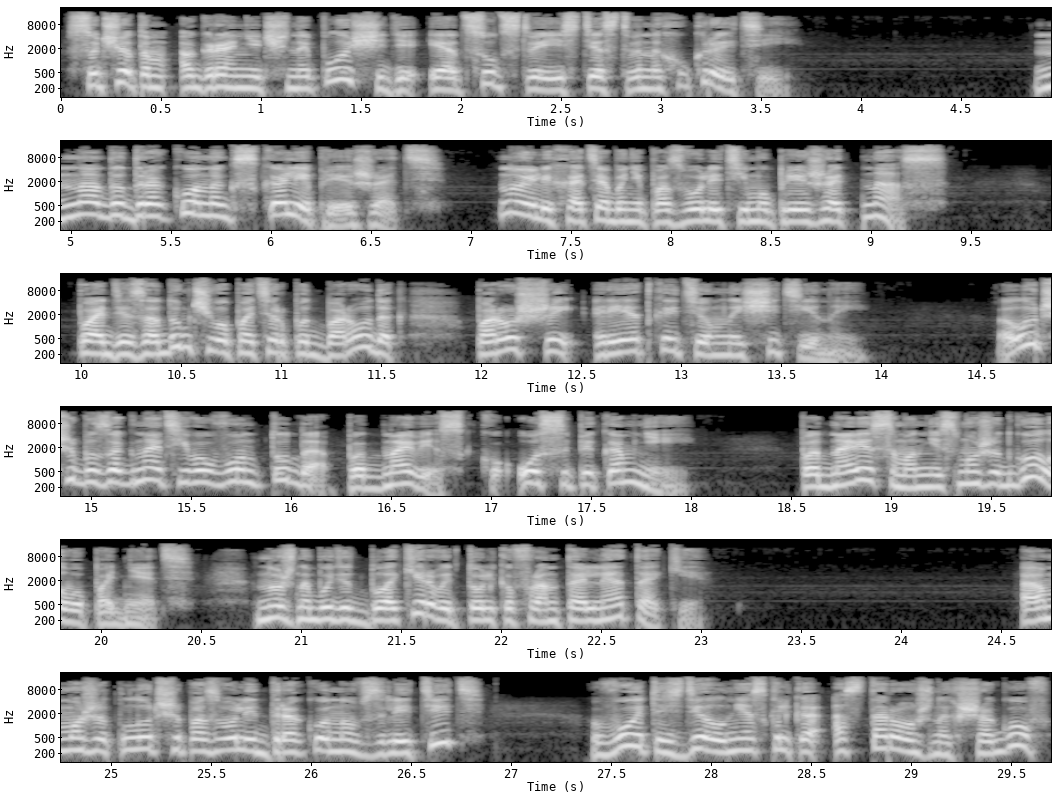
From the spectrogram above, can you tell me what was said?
с учетом ограниченной площади и отсутствия естественных укрытий? Надо дракона к скале приезжать. Ну или хотя бы не позволить ему приезжать нас. Падди задумчиво потер подбородок, поросший редкой темной щетиной. Лучше бы загнать его вон туда, под навес, к осыпи камней. Под навесом он не сможет голову поднять. Нужно будет блокировать только фронтальные атаки. А может, лучше позволить дракону взлететь? Войт сделал несколько осторожных шагов,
